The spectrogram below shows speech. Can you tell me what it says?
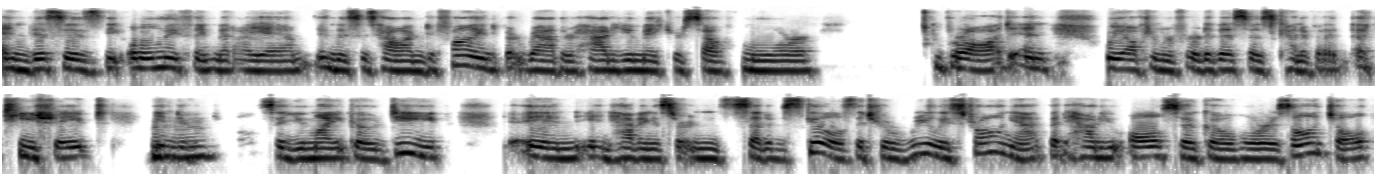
and this is the only thing that i am and this is how i'm defined but rather how do you make yourself more broad? And we often refer to this as kind of a a t-shaped mm-hmm. So you might go deep in, in having a certain set of skills that you're really strong at, but how do you also go horizontal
